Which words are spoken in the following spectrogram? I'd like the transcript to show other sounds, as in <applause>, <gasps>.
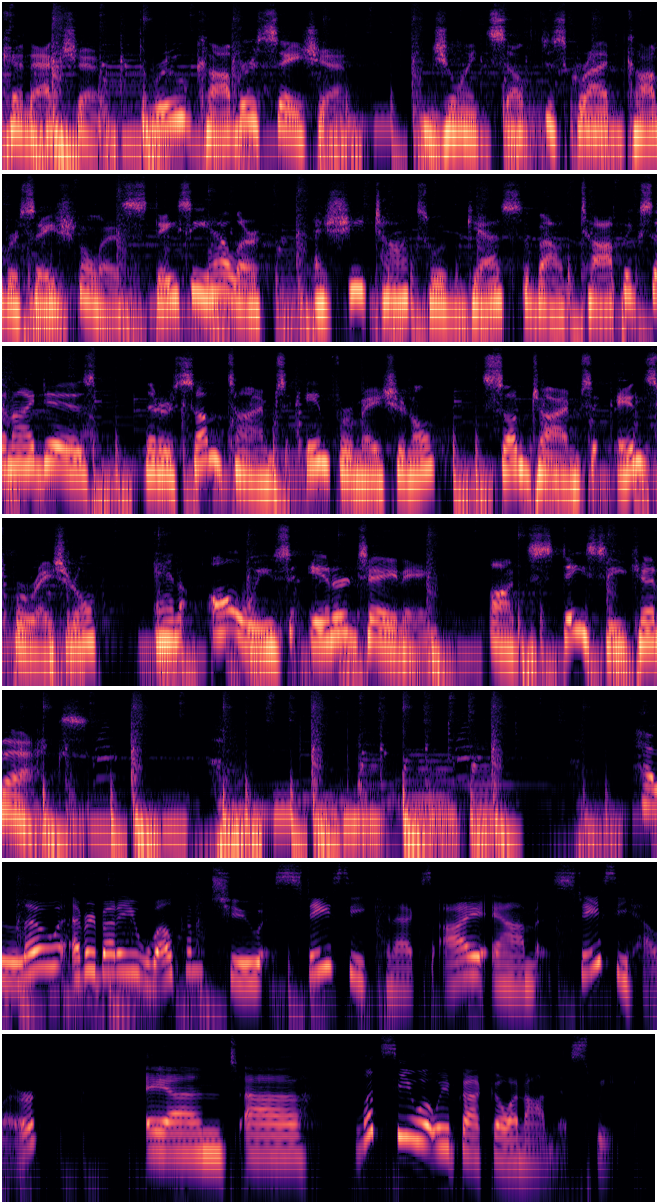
Connection through conversation. Join self-described conversationalist Stacy Heller as she talks with guests about topics and ideas that are sometimes informational, sometimes inspirational, and always entertaining on Stacy Connects. Hello, everybody. Welcome to Stacy Connects. I am Stacy Heller, and uh, let's see what we've got going on this week.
